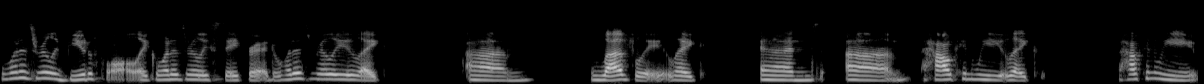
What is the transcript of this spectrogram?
what is really beautiful? Like what is really sacred? What is really like um lovely? Like and um how can we like how can we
